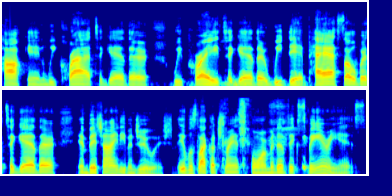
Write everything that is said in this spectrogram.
talking. We cried together. We prayed mm. together. We did Passover together. And bitch, I ain't even Jewish. It was like a transformative experience.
